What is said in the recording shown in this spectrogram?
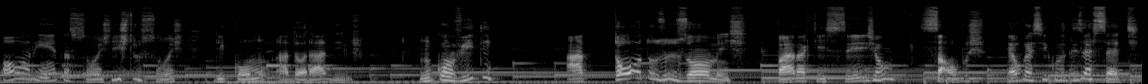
orientações, instruções de como adorar a Deus. Um convite a todos os homens para que sejam salvos. É o versículo 17.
